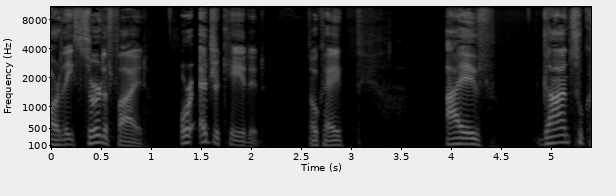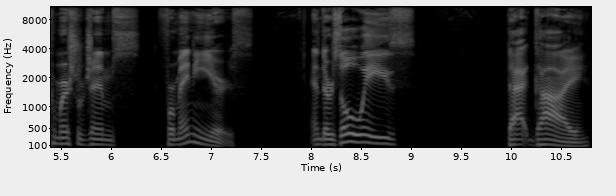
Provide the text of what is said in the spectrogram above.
are they certified or educated? Okay. I've gone to commercial gyms for many years, and there's always that guy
